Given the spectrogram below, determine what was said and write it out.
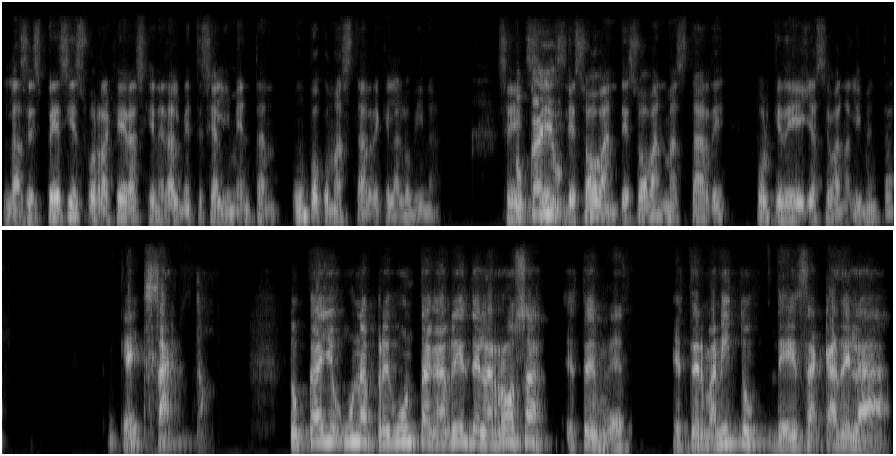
Las especies forrajeras generalmente se alimentan un poco más tarde que la lobina. Se, desoban, desoban más tarde porque de ellas se van a alimentar. Exacto. Tocayo, una pregunta, Gabriel de la Rosa, este, este hermanito de esa acá de la,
